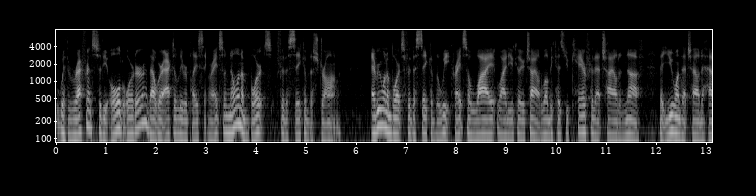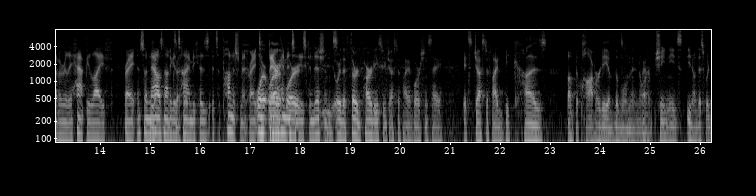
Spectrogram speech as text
with reference to the old order that we're actively replacing, right? So no one aborts for the sake of the strong. Everyone aborts for the sake of the weak, right? So why why do you kill your child? Well, because you care for that child enough that you want that child to have a really happy life, right? And so now Yeah, is not a good exactly. time because it's a punishment, right? to bear him into these conditions. Or the third parties who justify abortion say it's justified because of the poverty of the woman, or Right. she needs, you know, this would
